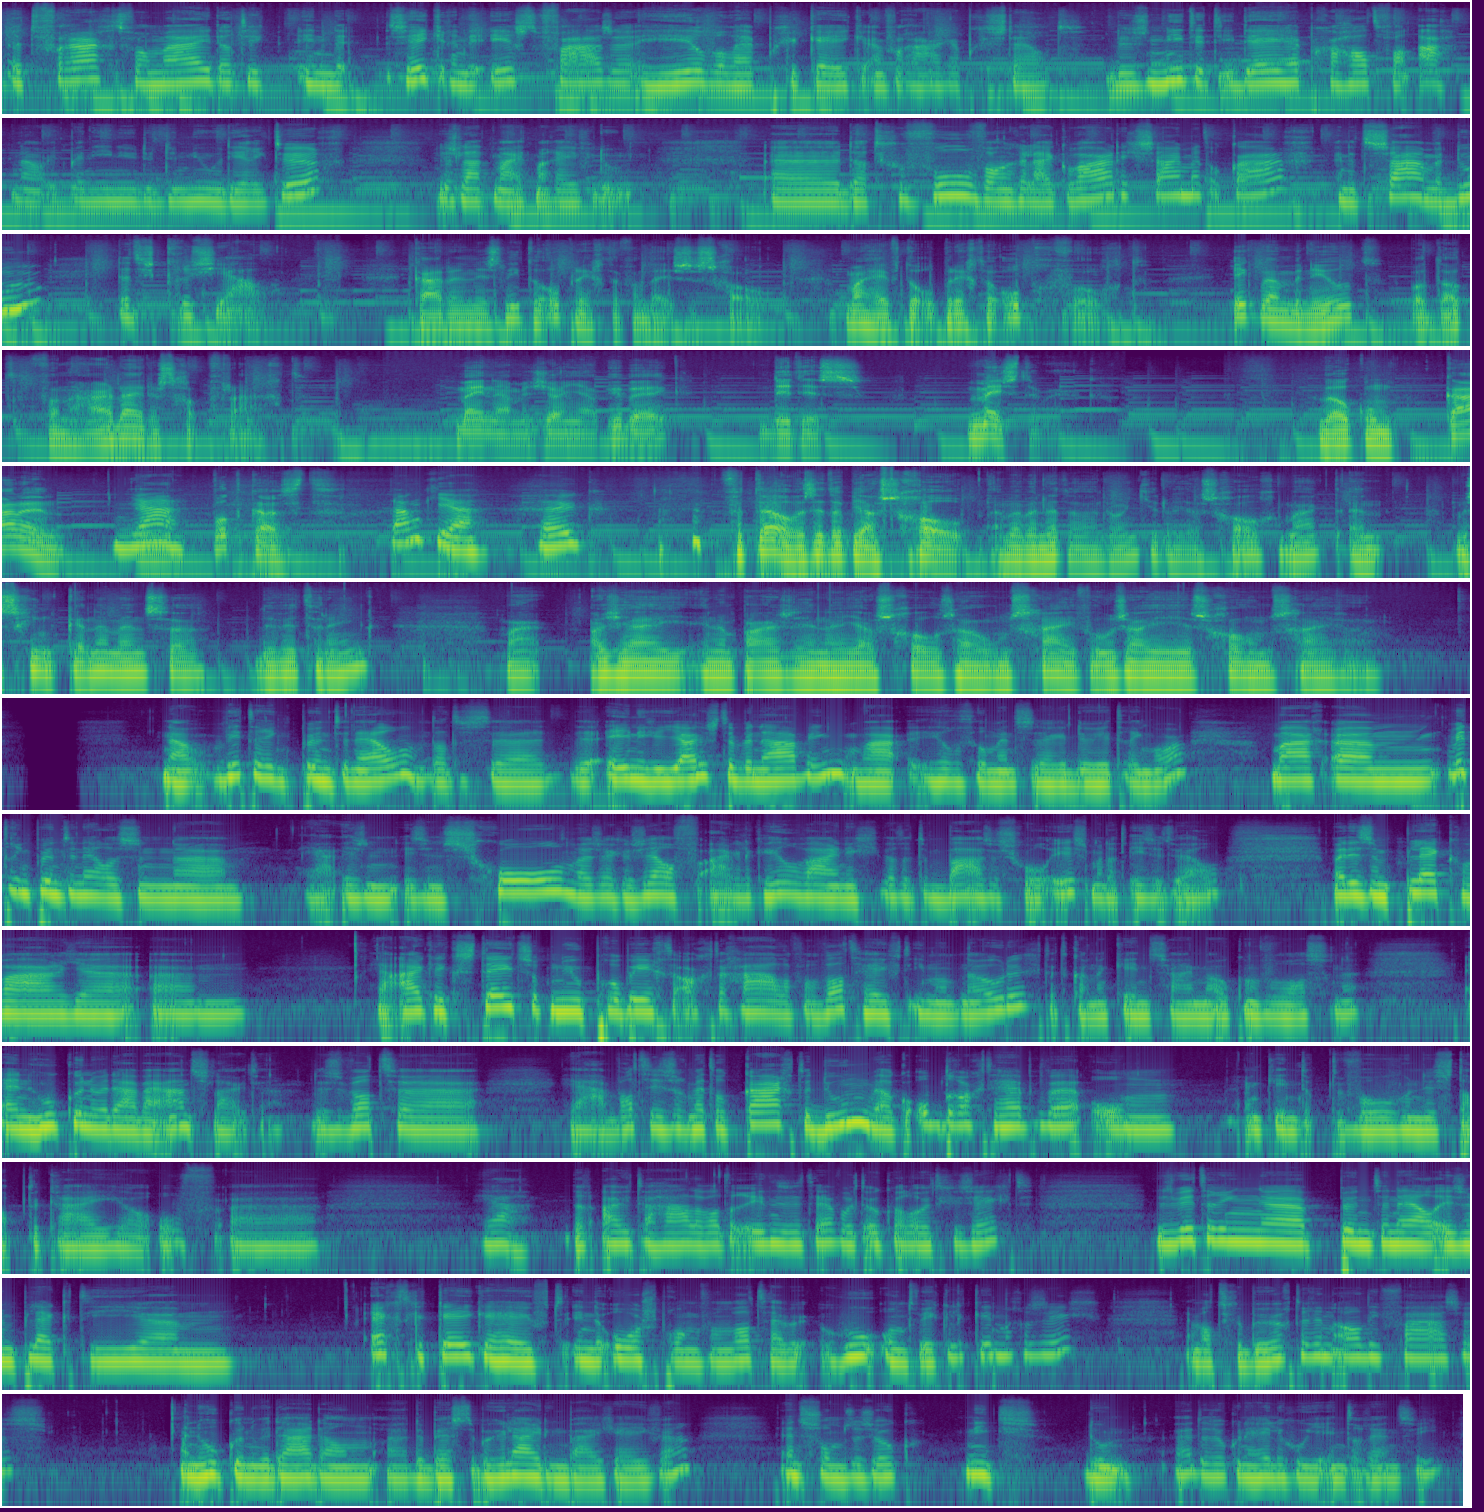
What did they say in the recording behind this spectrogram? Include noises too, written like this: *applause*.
Het vraagt van mij dat ik in de, zeker in de eerste fase heel veel heb gekeken en vragen heb gesteld. Dus niet het idee heb gehad van, ah, nou, ik ben hier nu de, de nieuwe directeur, dus laat mij het maar even doen. Uh, dat gevoel van gelijkwaardig zijn met elkaar en het samen doen, dat is cruciaal. Karen is niet de oprichter van deze school, maar heeft de oprichter opgevolgd. Ik ben benieuwd wat dat van haar leiderschap vraagt. Mijn naam is Janja Bubeek. Dit is Meesterwerk. Welkom Karen ja. in de podcast. Dank je, leuk. Vertel, we zitten op jouw school. En we hebben net een rondje door jouw school gemaakt. En misschien kennen mensen de Wittering. Maar als jij in een paar zinnen jouw school zou omschrijven, hoe zou je je school omschrijven? Nou, wittering.nl, dat is de, eh, de, enige juiste benaming. Maar heel veel mensen zeggen de Wittering hoor. Maar um, wittering.nl is een, uh, ja, is, een, is een school. Wij zeggen zelf eigenlijk heel weinig dat het een basisschool is, maar dat is het wel. Maar het is een plek waar je um, ja, eigenlijk steeds opnieuw probeert te achterhalen van wat heeft iemand nodig. Dat kan een kind zijn, maar ook een volwassene. En hoe kunnen we daarbij aansluiten? Dus wat, uh, ja, wat is er met elkaar te doen? Welke opdrachten hebben we om een kind op de volgende stap te krijgen? Of uh, ja, eruit te halen wat erin zit, hè, wordt ook wel ooit gezegd. Dus wittering.nl is een plek die um, echt gekeken heeft in de oorsprong van wat hebben, hoe ontwikkelen kinderen zich en wat gebeurt er in al die fases. En hoe kunnen we daar dan uh, de beste begeleiding bij geven? En soms dus ook niets doen. Hè? Dat is ook een hele goede interventie.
